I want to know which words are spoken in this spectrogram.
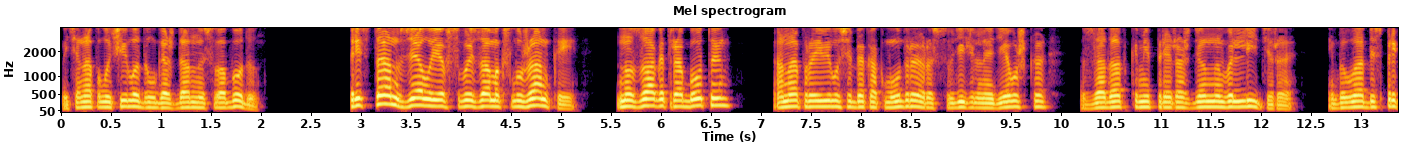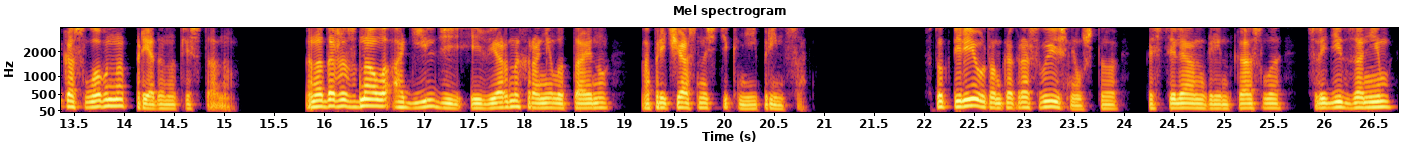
ведь она получила долгожданную свободу. Тристан взял ее в свой замок служанкой, но за год работы она проявила себя как мудрая, рассудительная девушка с задатками прирожденного лидера и была беспрекословно предана Тристану. Она даже знала о гильдии и верно хранила тайну о причастности к ней принца. В тот период он как раз выяснил, что Костелян Гринкасла следит за ним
